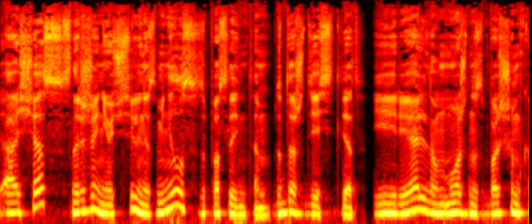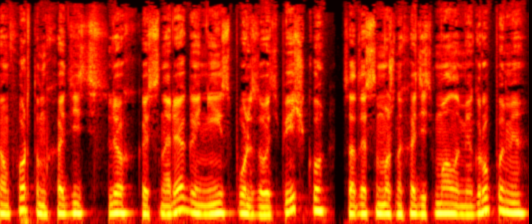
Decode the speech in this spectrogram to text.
А сейчас снаряжение очень сильно изменилось за последние там, да даже 10 лет. И реально можно с большим комфортом ходить с легкой снарягой, не использовать печку. Соответственно, можно ходить малыми группами,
